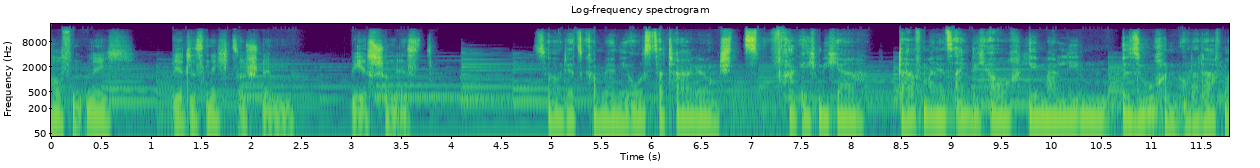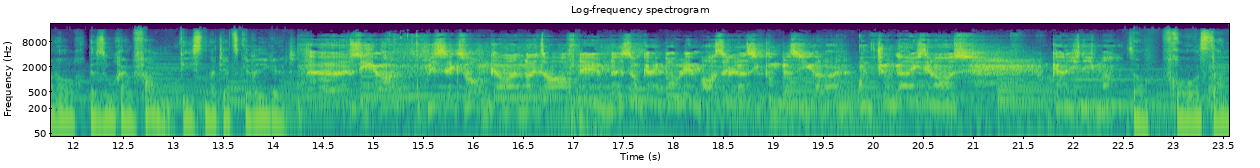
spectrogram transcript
Hoffentlich wird es nicht so schlimm, wie es schon ist. So, und jetzt kommen wir in die Ostertage und jetzt frage ich mich ja, darf man jetzt eigentlich auch jemanden lieben besuchen oder darf man auch Besuch empfangen? Wie ist denn das jetzt geregelt? Äh, sicher. Bis sechs Wochen kann man Leute aufnehmen. Das ist doch kein Problem. Außerdem lasse ich Kumpels nicht alleine. Und schon gar nicht den Haus. Kann ich nicht machen. So, frohe Ostern.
